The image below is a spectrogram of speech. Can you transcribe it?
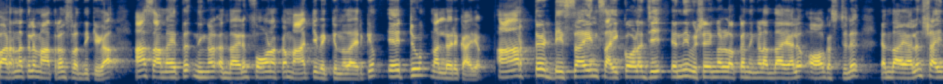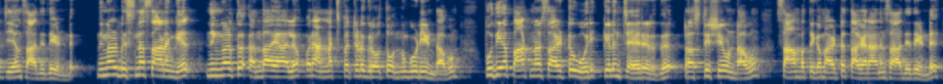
പഠനത്തിൽ മാത്രം ശ്രദ്ധിക്കുക. ആ സമയത്ത് നിങ്ങൾ എന്തായാലും ഫോണൊക്കെ മാറ്റി വെക്കുന്നതായിരിക്കും ഏറ്റവും നല്ലൊരു കാര്യം. ആർട്ട് ഡിസൈൻ സൈക്കോളജി എന്നീ വിഷയങ്ങളിലൊക്കെ നിങ്ങൾ എന്തായാലും ഓഗസ്റ്റിൽ എന്തായാലും ഷൈൻ ചെയ്യാൻ സാധ്യതയുണ്ട്. നിങ്ങൾ ബിസിനസ് ആണെങ്കിൽ നിങ്ങൾക്ക് എന്തായാലും ഒരു അൺഎക്സ്പെക്റ്റഡ് ഗ്രോത്ത് ഒന്നും കൂടി ഉണ്ടാവും. പുതിയ പാർട്ട്നേഴ്സായിട്ട് ഒരിക്കലും ചേരരുത്. ട്രസ്റ്റ് ഇഷ്യൂ ഉണ്ടാവും. സാമ്പത്തികമായിട്ട് തകരാനും സാധ്യതയുണ്ട്.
